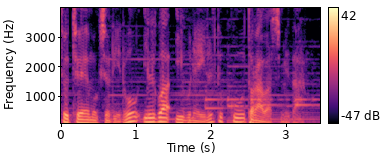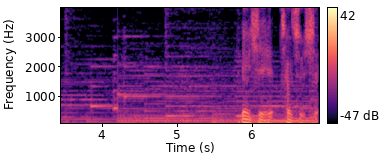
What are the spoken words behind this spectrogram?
투투의 목소리로 1과 2분의 1 듣고 돌아왔습니다. 영씨, 철수씨,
